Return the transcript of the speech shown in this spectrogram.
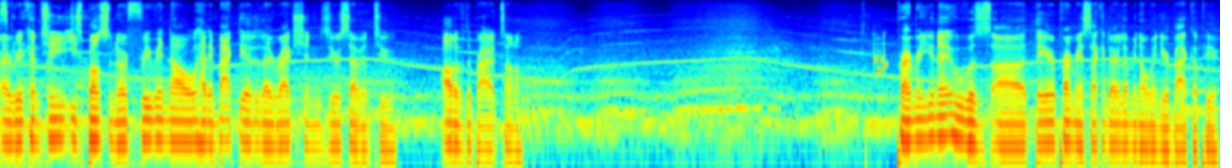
Alright, we disconnected from continue your channel. eastbound Sonora Freeway now, heading back the other direction, 072, out of the Braddock Tunnel. Primary unit who was uh, there, primary and secondary, let me know when you're back up here.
